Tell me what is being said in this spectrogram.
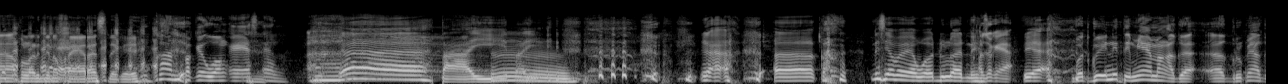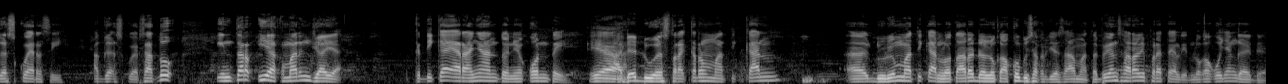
Florentino Perez deh kayaknya. Bukan pakai uang ESL. Ah, tai, tai. ya, eh, ini siapa yang mau duluan nih? Masuk ya? Iya. Buat gue ini timnya emang agak eh, grupnya agak square sih. Agak square. Satu Inter iya kemarin Jaya. Ketika eranya Antonio Conte. Iya. Ada dua striker mematikan eh dulu mematikan Lotaro dan Lukaku bisa kerjasama. Tapi kan sekarang dipretelin, Lukaku-nya nggak ada.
